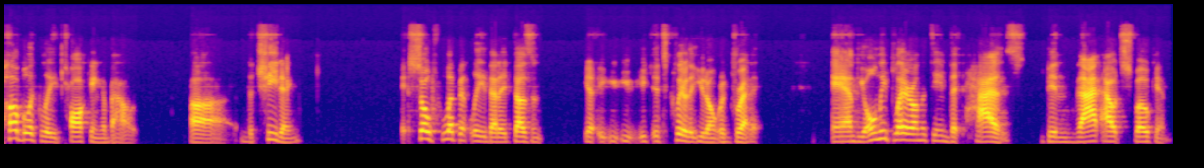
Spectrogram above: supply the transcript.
publicly talking about uh, the cheating so flippantly that it doesn't, you, know, you, you, it's clear that you don't regret it. And the only player on the team that has been that outspoken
